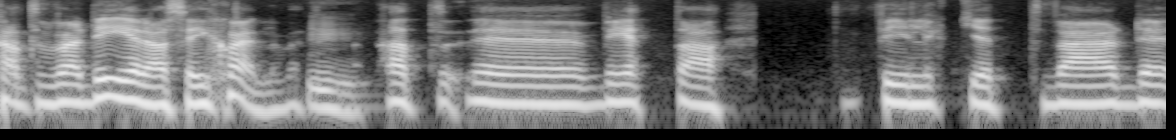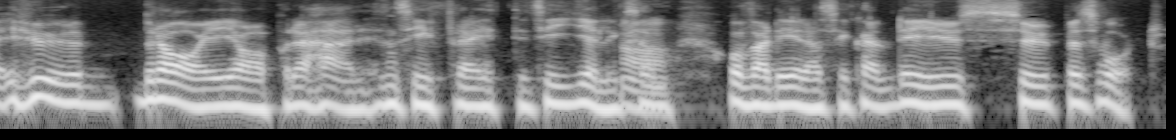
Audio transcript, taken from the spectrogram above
att värdera sig själv. Mm. Att eh, veta vilket värde, hur bra är jag på det här? En siffra 1 till 10 liksom. Ja. Och värdera sig själv. Det är ju supersvårt.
